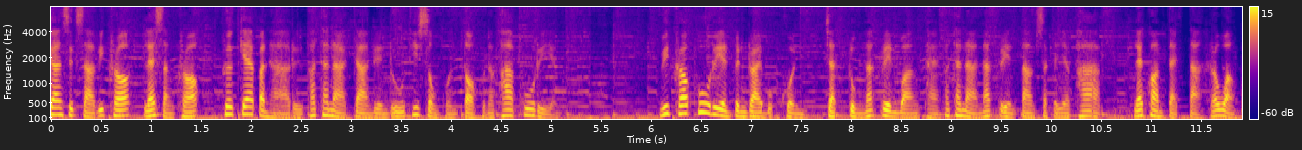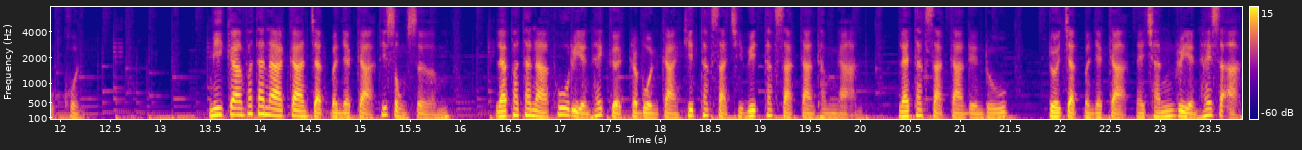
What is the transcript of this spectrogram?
การศึกษาวิเคราะห์และสังเคราะห์เพื่อแก้ปัญหาหรือพัฒนาการเรียนรู้ที่ส่งผลต่อคุณภาพผู้เรียน วิเคราะห์ผู้เรียนเป็นรายบุคคล จัดกลุ่มนักเรียนวางแผนพัฒนานักเรียนตามศักยภาพ และความแตกต่างระหว่างบุคคล มีการพัฒนาการจัดบรรยากาศที่ส่งเสริม และพัฒนาผู้เรียนให้เกิดกระบวนการคิดทักษะชีวิต ทักษะการทำงาน และทักษะการเรียนรู้ โดยจัดบรรยากาศในชั้นเรียนให้สะอาด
